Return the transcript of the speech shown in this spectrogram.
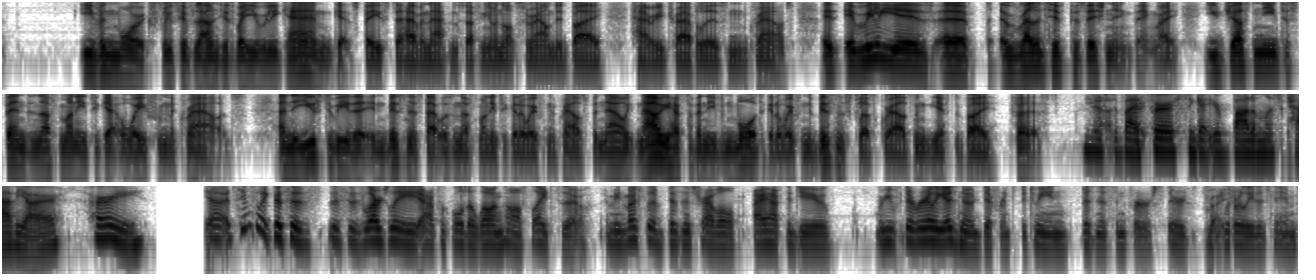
even more exclusive lounges where you really can get space to have a nap and stuff, and you're not surrounded by harried travelers and crowds. It it really is a, a relative positioning thing, right? You just need to spend enough money to get away from the crowds. And it used to be that in business that was enough money to get away from the crowds, but now now you have to spend even more to get away from the business class crowds, and you have to buy first. You have to buy first and get your bottomless caviar. Hurry. Yeah, it seems like this is this is largely applicable to long haul flights, though. I mean, most of the business travel I have to do, re- there really is no difference between business and first. They're Right. literally the same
